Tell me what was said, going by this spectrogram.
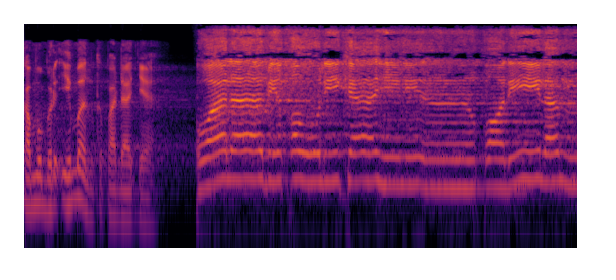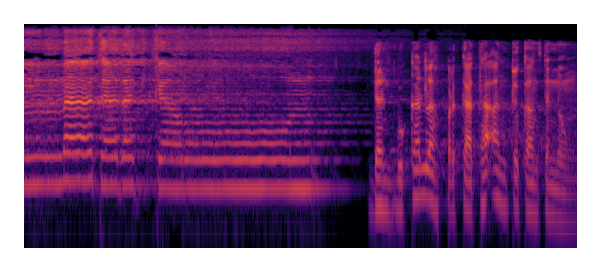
kamu beriman kepadanya. ولا بقول كاهن قليلا ما تذكرون Dan bukanlah perkataan tukang tenung.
